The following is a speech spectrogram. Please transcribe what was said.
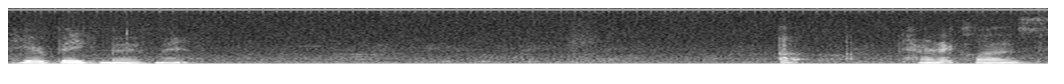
Hear big movement. Oh, heard it close.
